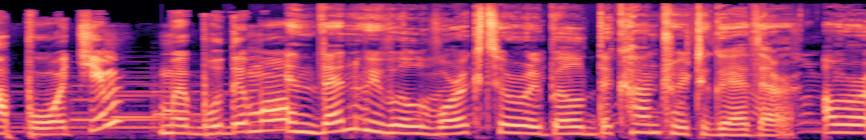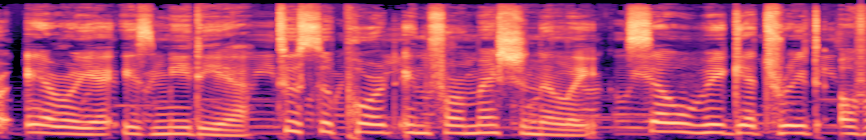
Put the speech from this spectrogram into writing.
А потім ми будемо And then we will work to rebuild the country together. Our area is media, to support informationally, so we get rid of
